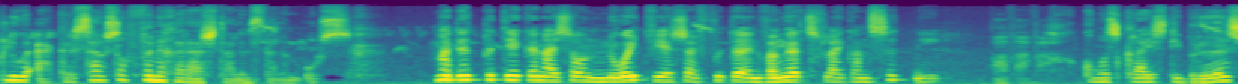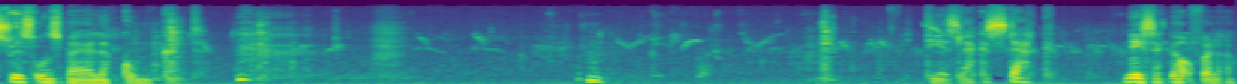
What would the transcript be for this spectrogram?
glo ek Rousseau sal vinniger herstel in Stellenbosch. Maar dit beteken hy sal nooit weer sy voete in wingerdsvlei kan sit nie. Wag, wag, wag. Kom ons kruis die brûe soos ons by hulle kom, kind. Hm. Dit is lekker sterk. Nes ek daarvan nou.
